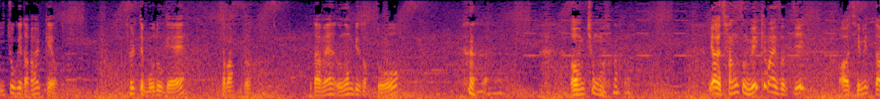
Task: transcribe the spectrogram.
이쪽에다가 할게요. 절대 못 오게. 잡았어. 그 다음에 응원비석도. 엄청 야 장승 왜 이렇게 많이 썼지? 아 재밌다.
